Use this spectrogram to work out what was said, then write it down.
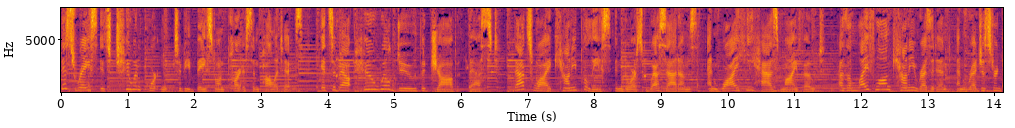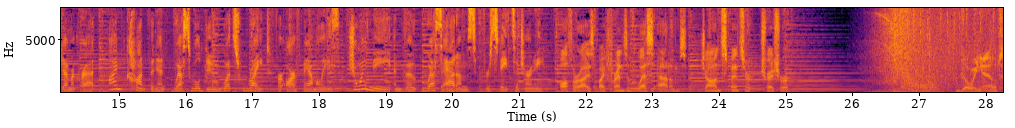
This race is too important to be based on partisan politics. It's about who will do the job best. That's why County Police endorsed Wes Adams and why he has my vote. As a lifelong county resident and registered Democrat, I'm confident Wes will do what's right for our families. Join me and vote Wes Adams for state's attorney. Authorized by Friends of Wes Adams, John Spencer, Treasurer. Going out?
